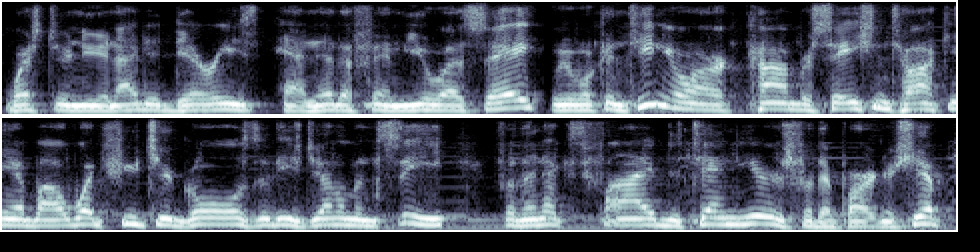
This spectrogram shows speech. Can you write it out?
Western United Dairies, and Netafim USA. We will continue our conversation talking about what future goals do these gentlemen see for the next five to 10 years for their partnership.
